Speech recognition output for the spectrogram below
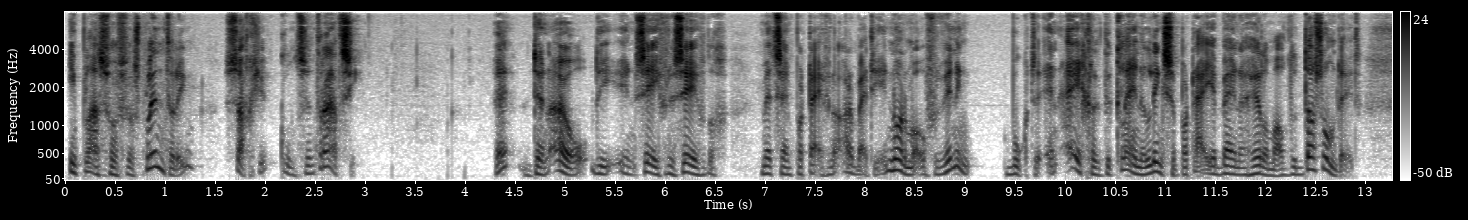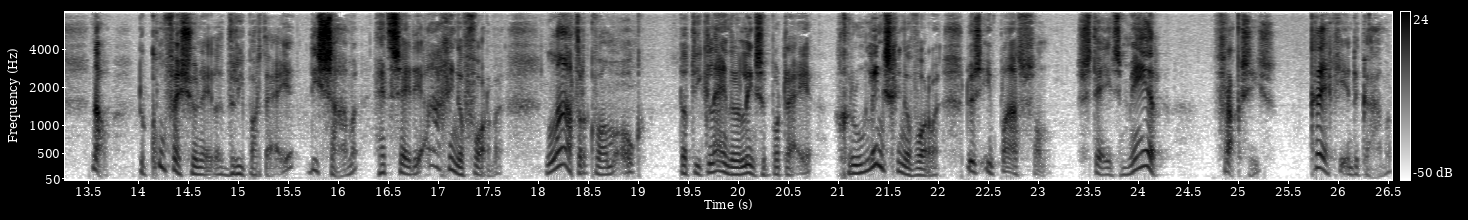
In plaats van versplintering zag je concentratie. Den Uil, die in 77 met zijn Partij van de Arbeid die enorme overwinning boekte. En eigenlijk de kleine linkse partijen bijna helemaal de das omdeed. Nou, de confessionele drie partijen die samen het CDA gingen vormen. Later kwam ook dat die kleinere linkse partijen GroenLinks gingen vormen. Dus in plaats van steeds meer fracties kreeg je in de Kamer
